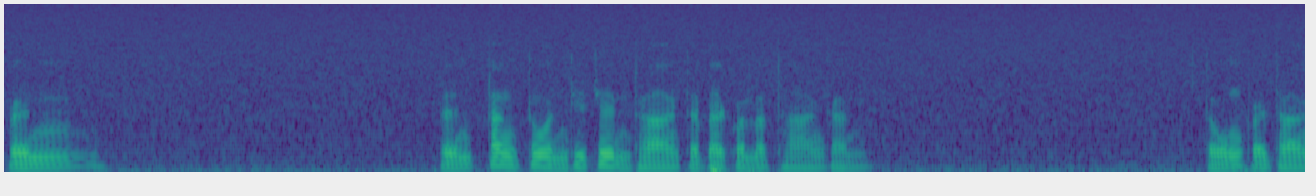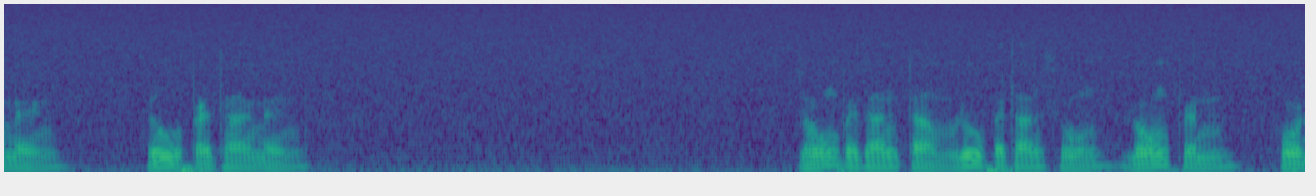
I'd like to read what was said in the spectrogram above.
เป็นเป็นตั้งต้นที่เส้นทางแต่ไปคนละทางกันตงไปทางหนึ่ง รู้ไปทางหนึ่ง หลงไปทางต่ำรู้ไปทางสูง หลงเป็นคน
